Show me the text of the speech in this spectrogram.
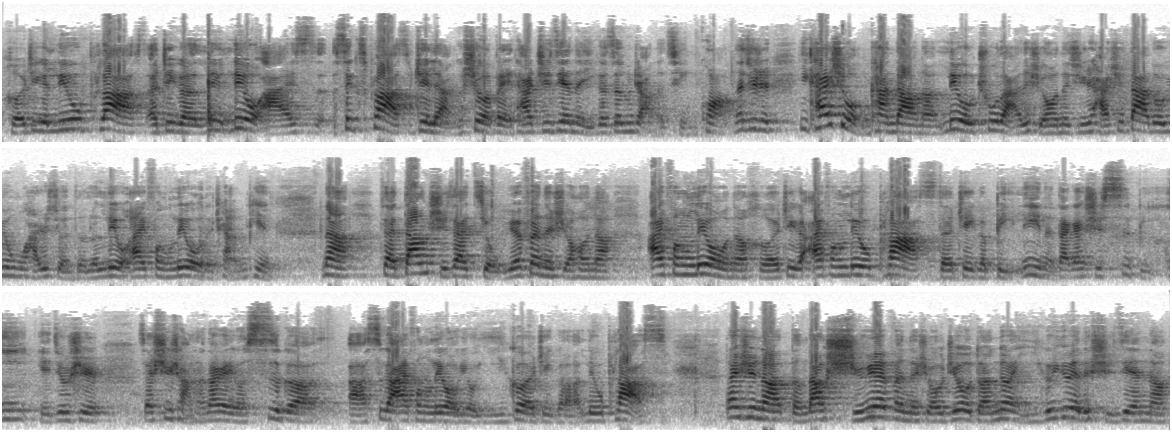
和这个六 Plus 呃这个六六 S Six Plus 这两个设备它之间的一个增长的情况。那就是一开始我们看到呢，六出来的时候呢，其实还是大多用户还是选择了六 iPhone 六的产品。那在当时在九月份的时候呢，iPhone 六呢和这个 iPhone 六 Plus 的这个比例呢大概是四比一，也就是在市场上大概有四。四个啊，四个 iPhone 六有一个这个六 Plus，但是呢，等到十月份的时候，只有短短一个月的时间呢，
